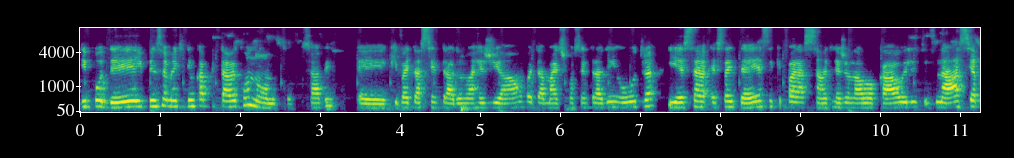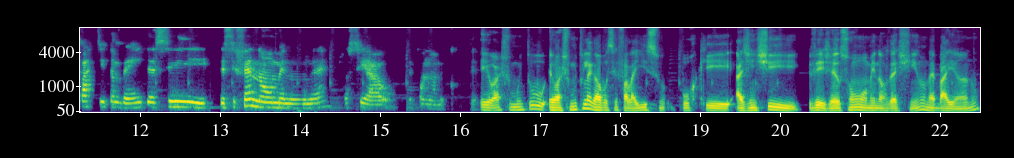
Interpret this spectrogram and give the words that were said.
de poder e principalmente de um capital econômico, sabe? É, que vai estar centrado numa região, vai estar mais concentrado em outra, e essa, essa ideia, essa equiparação entre regional e local, ele nasce a partir também desse, desse fenômeno né, social, econômico. Eu acho muito, eu acho muito legal você falar isso, porque a gente, veja, eu sou um homem nordestino, né, baiano,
